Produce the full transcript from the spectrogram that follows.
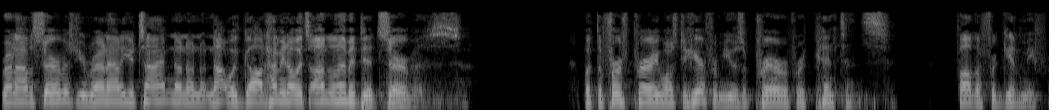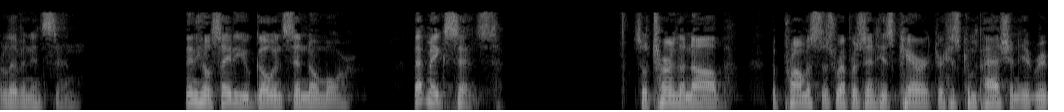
run out of service. You run out of your time. No, no, no, not with God. How many know it's unlimited service? But the first prayer He wants to hear from you is a prayer of repentance. Father, forgive me for living in sin. Then He'll say to you, "Go and sin no more." That makes sense. So turn the knob. The promises represent His character, His compassion. It, re-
